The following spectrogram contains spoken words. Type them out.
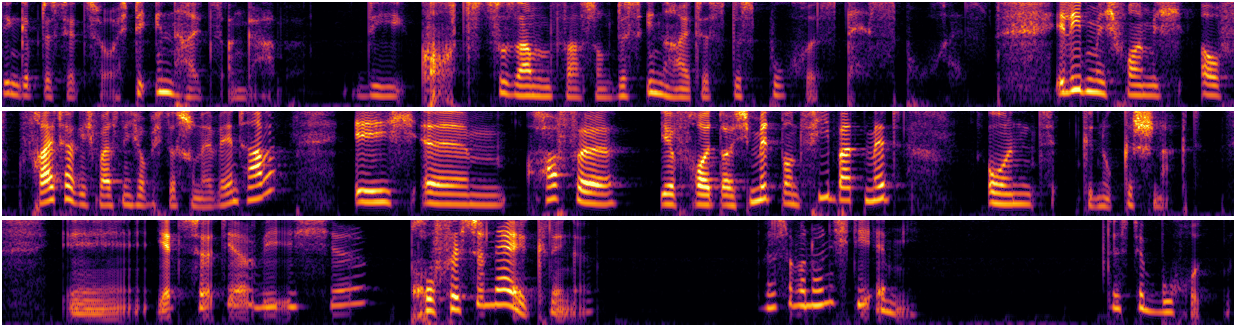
den gibt es jetzt für euch. Die Inhaltsangabe, die Kurzzusammenfassung des Inhaltes des Buches, des Buches. Ihr Lieben, ich freue mich auf Freitag. Ich weiß nicht, ob ich das schon erwähnt habe. Ich ähm, hoffe, ihr freut euch mit und fiebert mit und genug geschnackt. Äh, jetzt hört ihr, wie ich äh, professionell klinge. Das ist aber noch nicht die Emmy. Das ist der Buchrücken.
